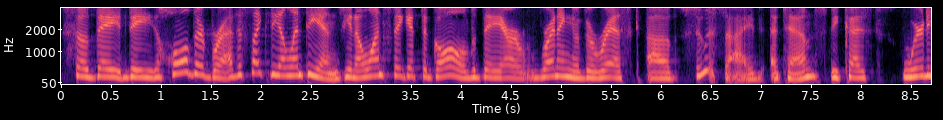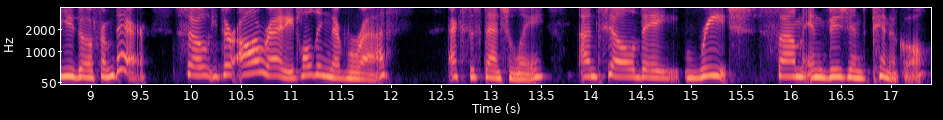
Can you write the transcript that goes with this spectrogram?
So they they hold their breath. It's like the Olympians, you know, once they get the gold, they are running the risk of suicide attempts because where do you go from there? So they're already holding their breath existentially until they reach some envisioned pinnacle.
